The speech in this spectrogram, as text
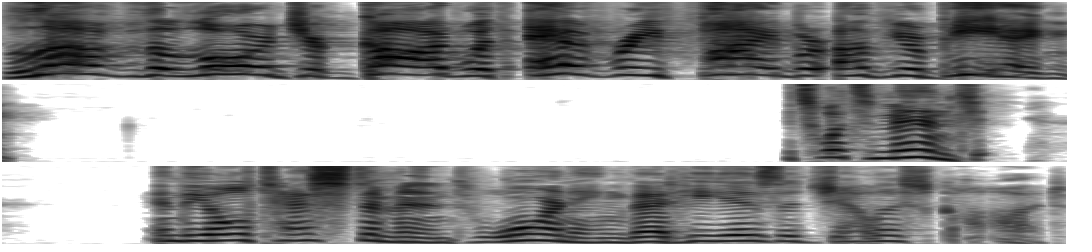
Love the Lord your God with every fiber of your being. It's what's meant in the Old Testament warning that he is a jealous God.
